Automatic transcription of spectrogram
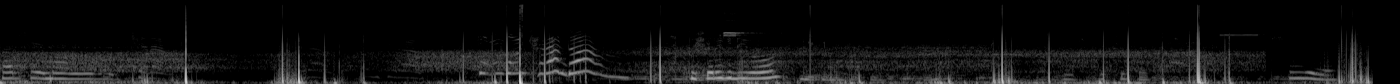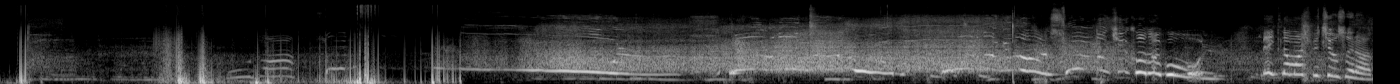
Her şey mavi oldu. Dışarı gidiyor. Şimdi. Son dakikada gol. Bekle maç bitiyor Serhat.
